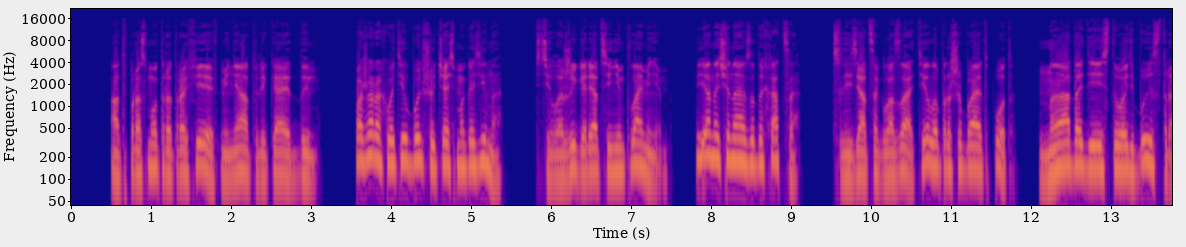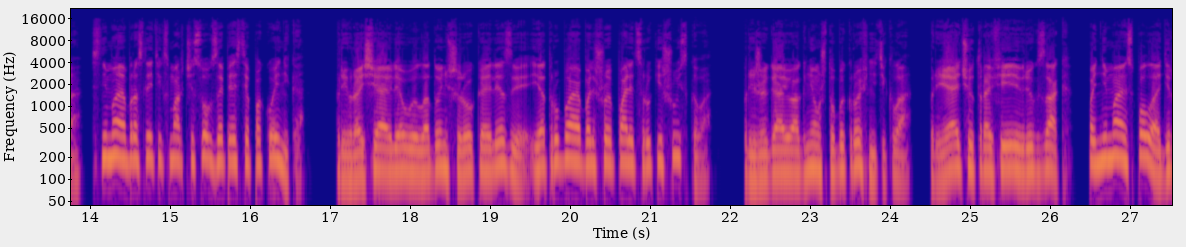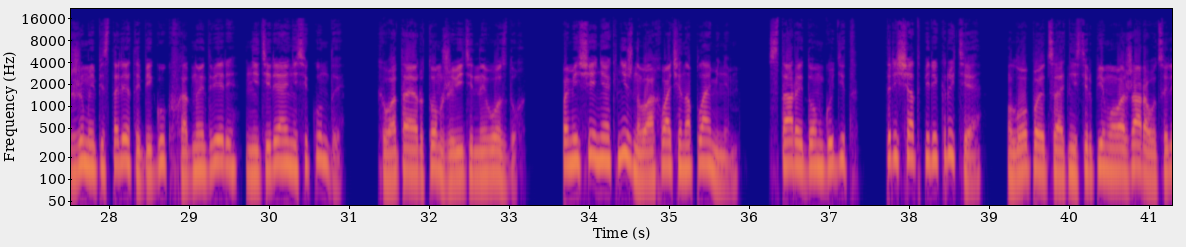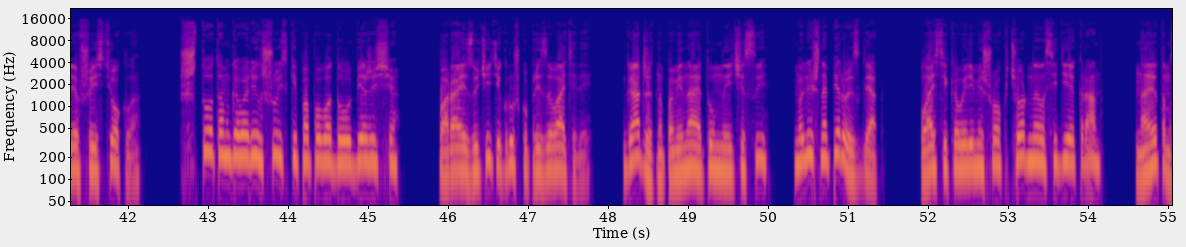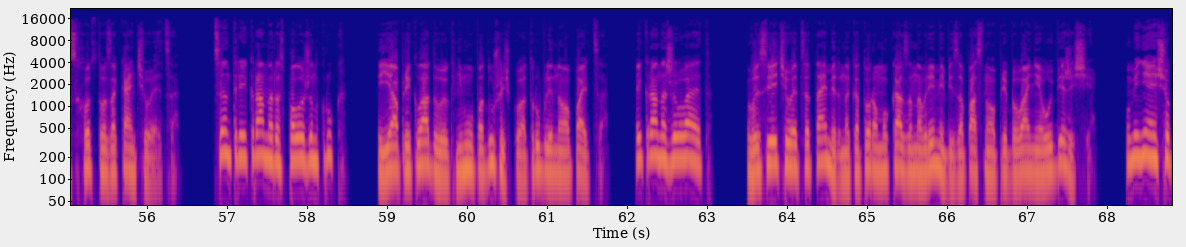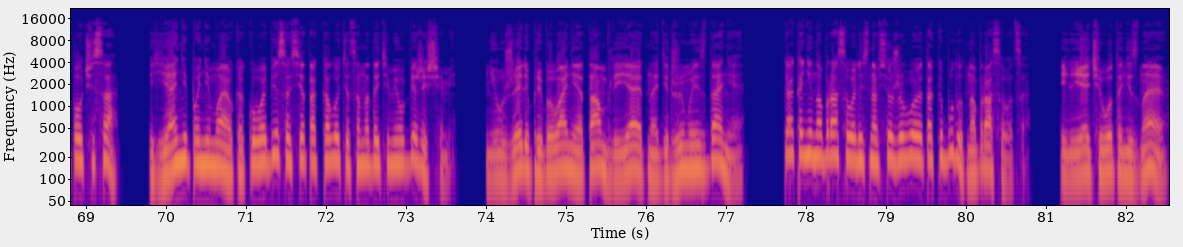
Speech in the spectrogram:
От просмотра трофеев меня отвлекает дым. Пожар охватил большую часть магазина. Стеллажи горят синим пламенем. Я начинаю задыхаться. Слезятся глаза, тело прошибает пот. Надо действовать быстро. Снимаю браслетик смарт-часов с запястья покойника. Превращаю левую ладонь в широкое лезвие и отрубаю большой палец руки Шуйского. Прижигаю огнем, чтобы кровь не текла. Прячу трофеи в рюкзак. Поднимаю с пола одержимый пистолет и бегу к входной двери, не теряя ни секунды. Хватаю ртом живительный воздух. Помещение книжного охвачено пламенем. Старый дом гудит. Трещат перекрытия. Лопаются от нестерпимого жара уцелевшие стекла. Что там говорил Шуйский по поводу убежища? Пора изучить игрушку призывателей. Гаджет напоминает умные часы, но лишь на первый взгляд. Пластиковый ремешок, черный LCD-экран. На этом сходство заканчивается. В центре экрана расположен круг. Я прикладываю к нему подушечку отрубленного пальца. Экран оживает. Высвечивается таймер, на котором указано время безопасного пребывания в убежище. У меня еще полчаса. Я не понимаю, какого беса все так колотятся над этими убежищами. Неужели пребывание там влияет на одержимые здания? Как они набрасывались на все живое, так и будут набрасываться. Или я чего-то не знаю?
